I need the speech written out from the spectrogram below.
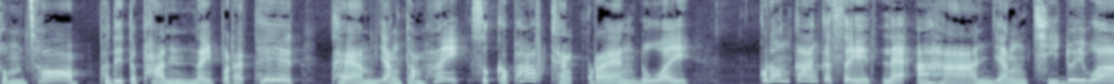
ชมชอบผลิตภัณฑ์ในประเทศ แถมยังทำให้สุขภาพแข็งแรงด้วยกรมการเกษตรและอาหารยังชี้ด้วยว่า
